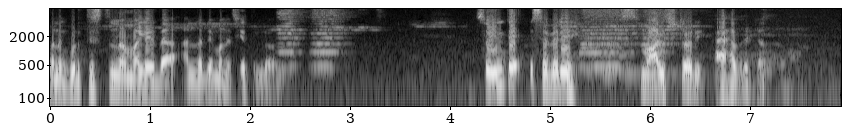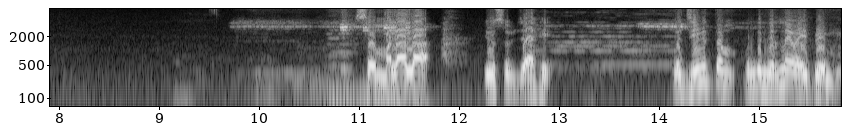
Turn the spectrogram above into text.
మనం గుర్తిస్తున్నామా లేదా అన్నది మన చేతుల్లో ఉంది. సో ఇంతే it's a very small story I have return so Malala Yousafzai జీవితం ముందు నిర్ణయం అయిపోయింది.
